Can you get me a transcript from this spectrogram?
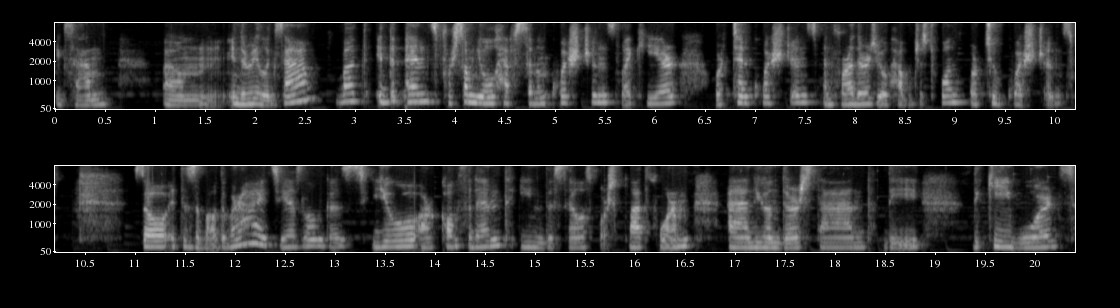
exam, um, in the real exam. But it depends. For some, you'll have seven questions, like here, or ten questions, and for others, you'll have just one or two questions. So it is about the variety as long as you are confident in the Salesforce platform and you understand the the keywords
